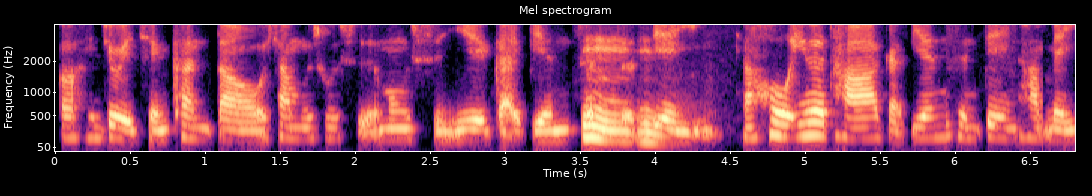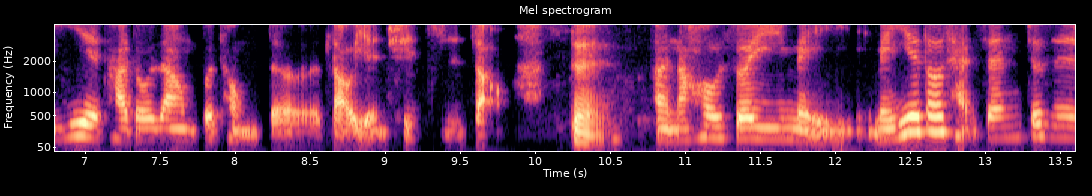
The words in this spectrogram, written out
呃，很久以前看到夏目漱石的《梦十夜》改编成的电影，然后因为它改编成电影，它每一页它都让不同的导演去指导，对。嗯，然后所以每每页都产生就是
